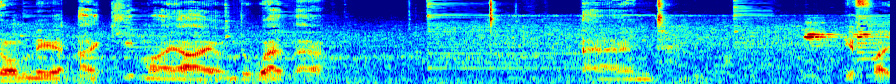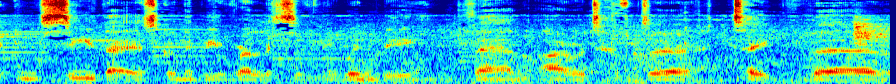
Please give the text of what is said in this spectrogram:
Normally I keep my eye on the weather and if I can see that it's going to be relatively windy then I would have to take the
